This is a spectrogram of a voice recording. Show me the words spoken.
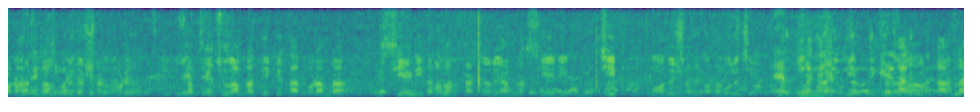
ঘটনাস্থল পরিদর্শন করে সব কিছু আমরা দেখে তারপর আমরা সিআইডি প্রধান কার্যালয়ে আমরা সিআইডি চিফ মহোদয়ের সাথে কথা বলেছি। সেখানে তিন থেকে চার ঘণ্টা আমরা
